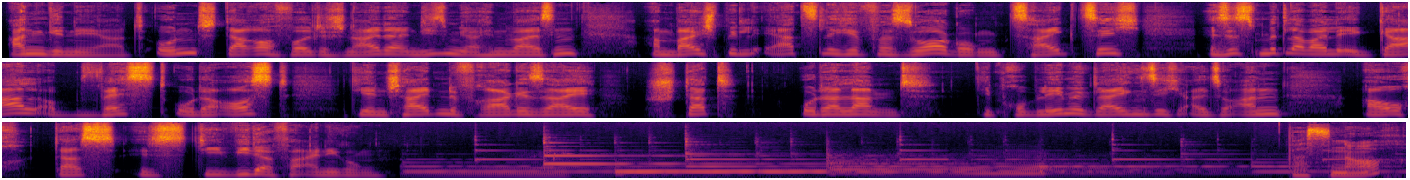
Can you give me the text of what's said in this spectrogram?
angenähert. Und darauf wollte Schneider in diesem Jahr hinweisen, am Beispiel ärztliche Versorgung zeigt sich, es ist mittlerweile egal, ob West oder Ost, die entscheidende Frage sei Stadt oder Land. Die Probleme gleichen sich also an. Auch das ist die Wiedervereinigung. Was noch?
